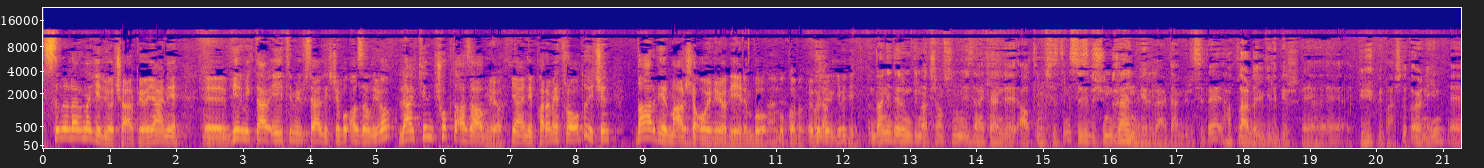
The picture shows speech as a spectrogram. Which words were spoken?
sınırlarına geliyor çarpıyor. Yani e, bir miktar eğitim yükseldikçe bu azalıyor. Lakin çok da azalmıyor. Yani parametre olduğu için dar bir marjda oynuyor diyelim bu bu konu. Öbürleri Hocam- gibi değil. Zannederim dün akşam sunumu izlerken de altını çizdiniz. Sizi düşündüren verilerden birisi de haklarla ilgili bir e, büyük bir başlık. Örneğin e,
